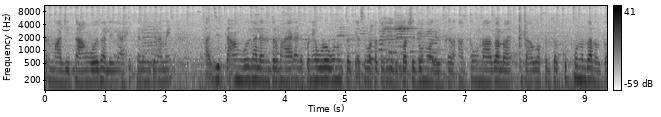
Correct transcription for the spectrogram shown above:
तर माझी इथं आंघोळ झालेली आहे. कारण की आम्ही आज इथं आंघोळ झाल्यानंतर बाहेर आले पण एवढं ऊन होतं की असं वाटत होतं की दुपारचे दोन वाजत कर आता उन्हाळा झालो आहे गावाकडे तर खूप ऊन जाणवतं.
